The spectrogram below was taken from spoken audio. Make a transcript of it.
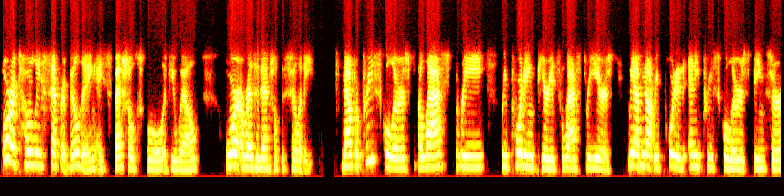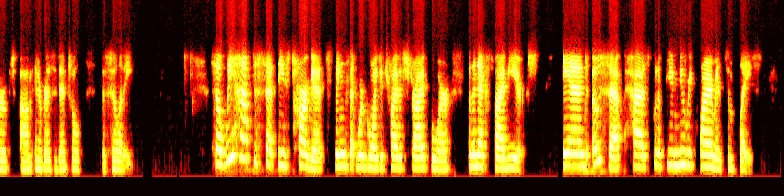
or a totally separate building, a special school, if you will, or a residential facility. Now, for preschoolers, the last three reporting periods, the last three years, we have not reported any preschoolers being served um, in a residential facility. So we have to set these targets, things that we're going to try to strive for for the next five years. And OSEP has put a few new requirements in place.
